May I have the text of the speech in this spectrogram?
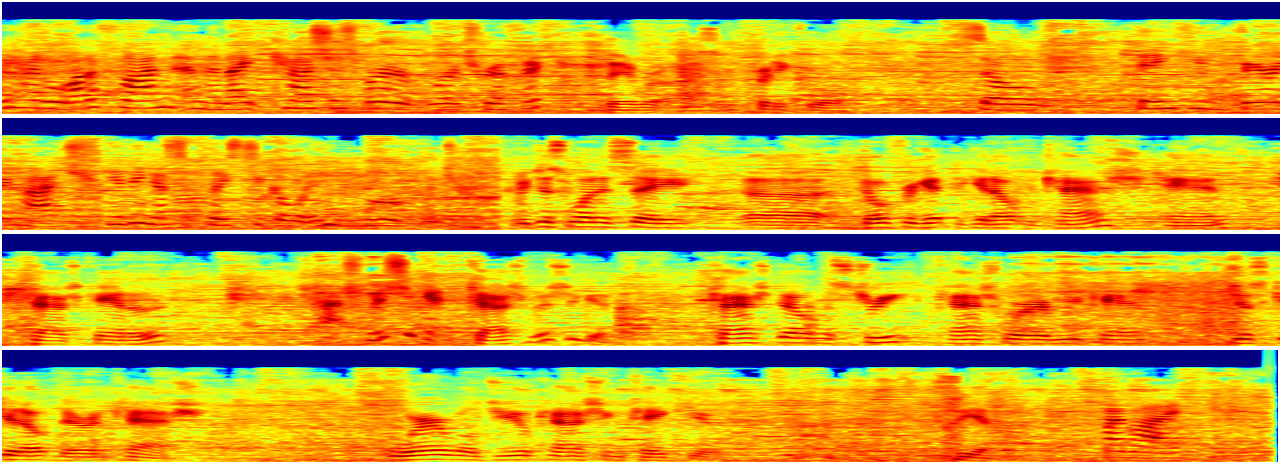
We had a lot of fun and the night caches were, were terrific. They were awesome, pretty cool. So thank you very much for giving us a place to go in the middle of winter. We just want to say, uh, don't forget to get out in cash and Cash Canada, Cash Michigan. Cash Michigan, Cash down the street, cache wherever you can. Just get out there and cache. Where will geocaching take you? See ya. Bye bye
